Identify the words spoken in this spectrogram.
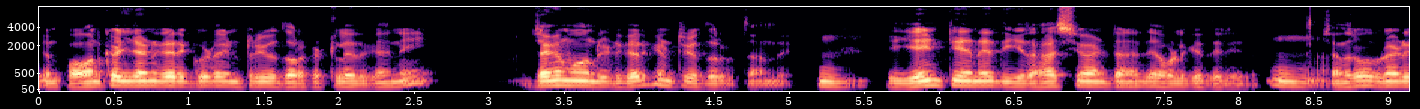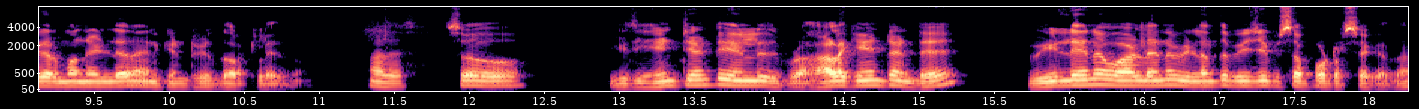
ఈవెన్ పవన్ కళ్యాణ్ గారికి కూడా ఇంటర్వ్యూ దొరకట్లేదు కానీ జగన్మోహన్ రెడ్డి గారికి ఇంటర్వ్యూ దొరుకుతుంది. ఏంటి అనేది ఈ రహస్యం ఏంటి అనేది ఎవరికీ తెలియదు. చంద్రబాబు నాయుడు గారు మొన్న వెళ్ళారు ఆయనకి ఇంటర్వ్యూ దొరకలేదు. సో ఇది ఏంటి అంటే ఏం లేదు. ఇప్పుడు వాళ్ళకి ఏంటంటే వీళ్ళైనా వాళ్ళైనా వీళ్ళంతా బీజేపీ సపోర్టర్సే కదా.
